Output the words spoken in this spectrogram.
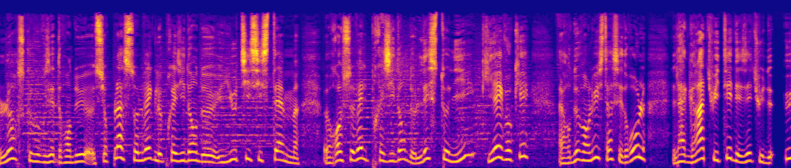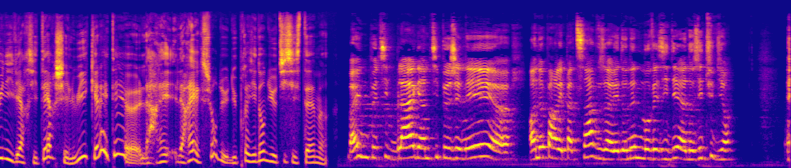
Lorsque vous vous êtes rendu euh, sur place, Solveig, le président de UT System, recevait le président de l'Estonie qui a évoqué alors devant lui, c'est assez drôle, la gratuité des études universitaires chez lui. Quelle a été euh, la, réaction du, président du UT System? Bah, une petite blague un petit peu gênée. Euh, oh, ne parlez pas de ça, vous allez donner de mauvaises idées à nos étudiants.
